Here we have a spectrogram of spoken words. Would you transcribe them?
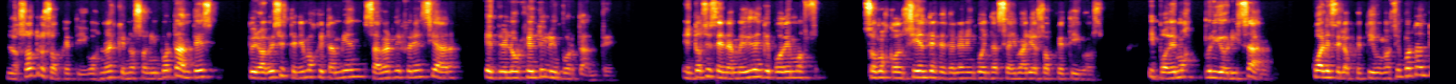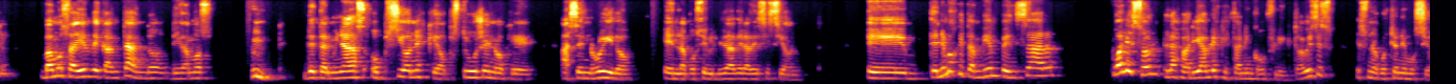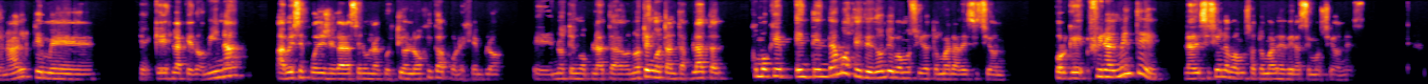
Los otros objetivos no es que no son importantes, pero a veces tenemos que también saber diferenciar entre lo urgente y lo importante. Entonces, en la medida en que podemos, somos conscientes de tener en cuenta si hay varios objetivos y podemos priorizar cuál es el objetivo más importante, vamos a ir decantando, digamos, determinadas opciones que obstruyen o que hacen ruido en la posibilidad de la decisión. Eh, tenemos que también pensar cuáles son las variables que están en conflicto. A veces es una cuestión emocional que, me, que, es la que domina. A veces puede llegar a ser una cuestión lógica, por ejemplo, eh, no tengo plata o no tengo tanta plata. Como que entendamos desde dónde vamos a ir a tomar la decisión, porque finalmente la decisión la vamos a tomar desde las emociones.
